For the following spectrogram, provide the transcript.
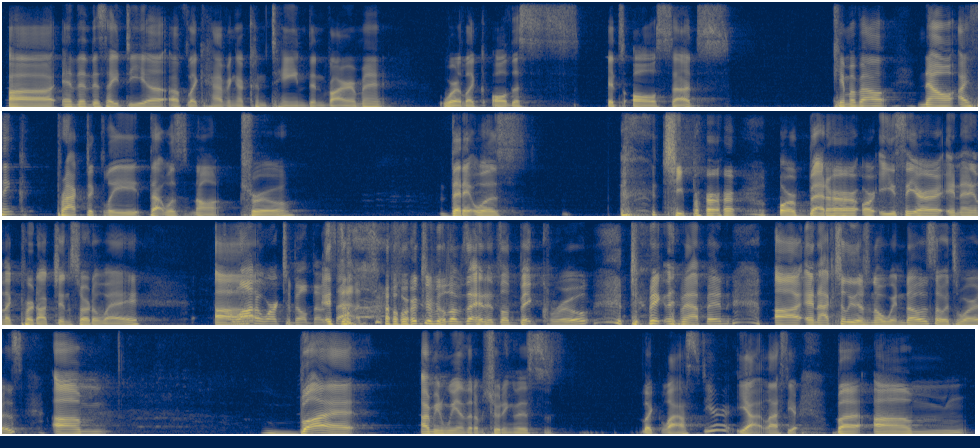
Uh and then this idea of like having a contained environment where like all this it's all sets came about. Now i think practically that was not true that it was cheaper or better or easier in any like production sort of way. A lot of work to build those It's sets. a work to build up set, and it's a big crew to make them happen. Uh, and actually, there's no windows, so it's worse. Um, but I mean, we ended up shooting this like last year. Yeah, last year. But um,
